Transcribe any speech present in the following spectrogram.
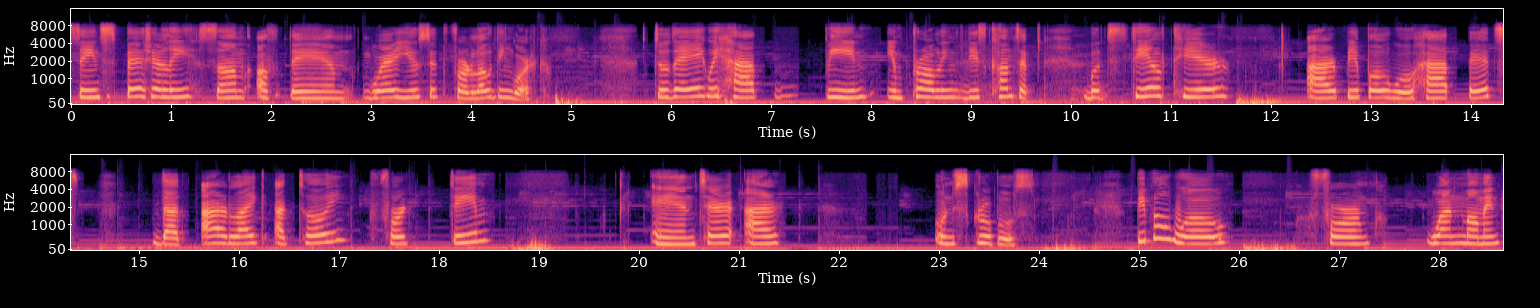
since especially some of them were used for loading work. Today, we have been improving this concept, but still, there are people who have pets that are like a toy for them, and there are unscrupulous. People go from one moment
